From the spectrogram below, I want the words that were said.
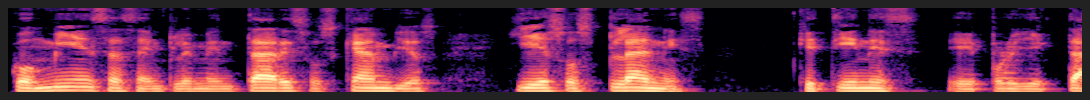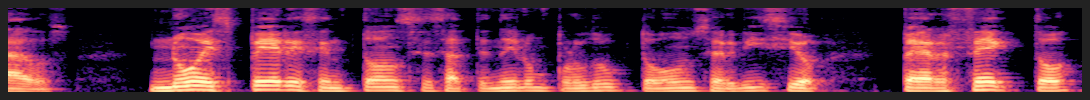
comienzas a implementar esos cambios y esos planes que tienes eh, proyectados. No esperes entonces a tener un producto o un servicio perfecto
